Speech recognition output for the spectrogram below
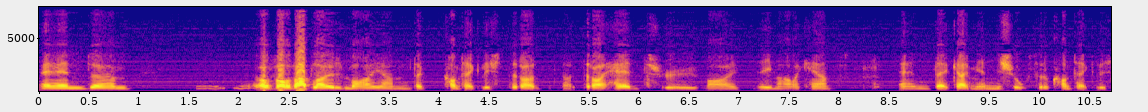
and um, I've, I've, uploaded my um, the contact list that I that I had through my email accounts, and that gave me an initial sort of contact list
